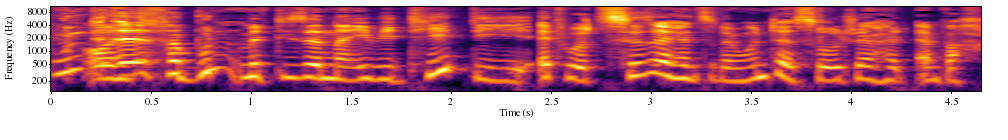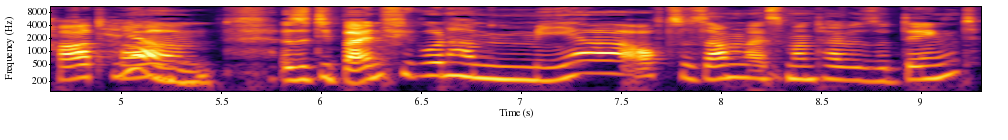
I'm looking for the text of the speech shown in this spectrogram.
Und, Und- äh, verbunden mit dieser Naivität, die Edward Scissorhands und der Winter Soldier halt einfach hart haben. also die beiden Figuren haben mehr auch zusammen, als man teilweise so denkt.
